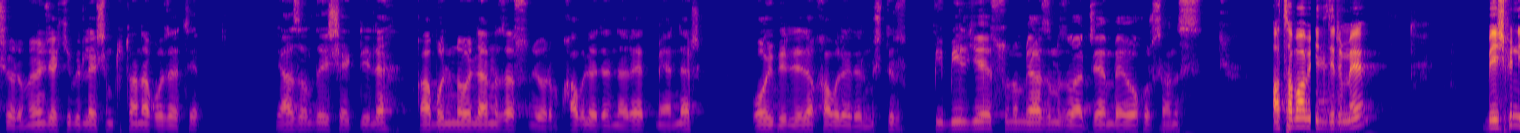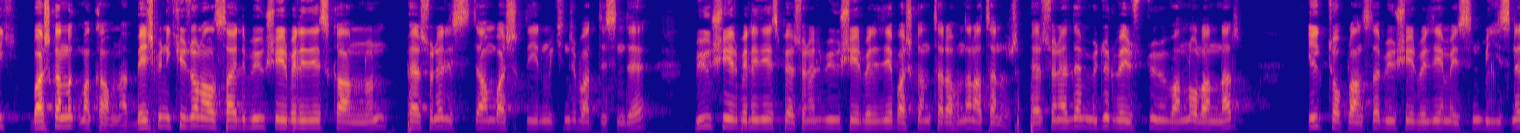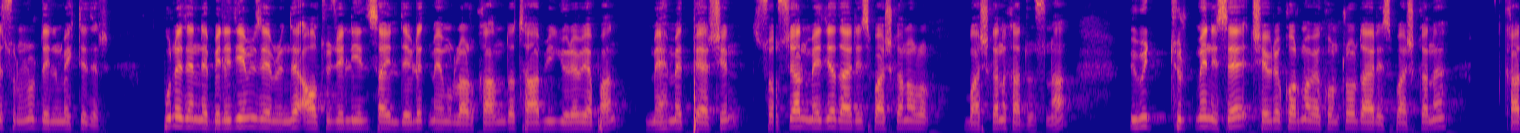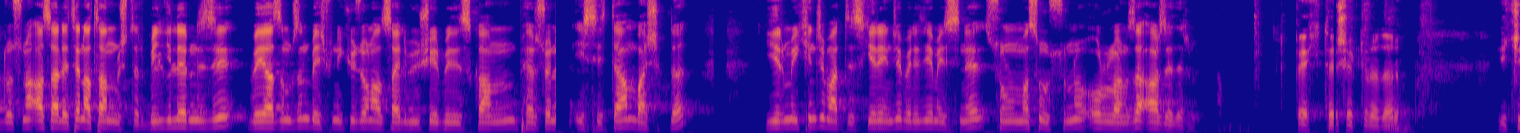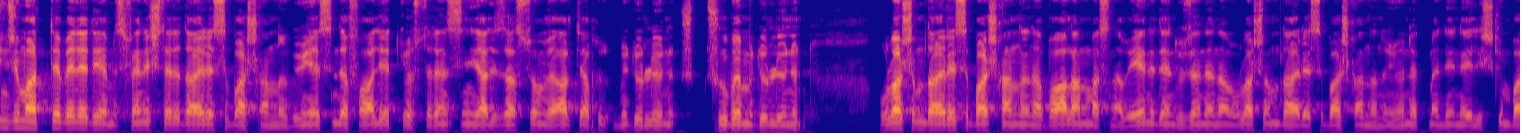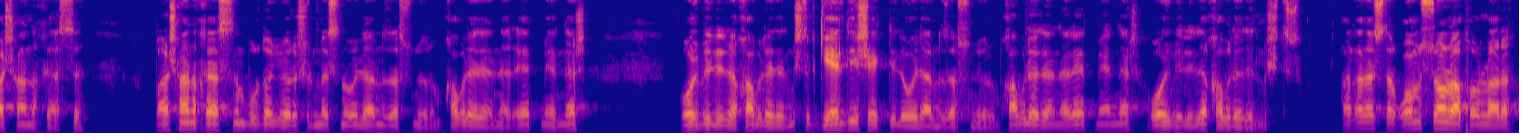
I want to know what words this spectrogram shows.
açıyorum. Önceki birleşim tutanak özeti yazıldığı şekliyle kabulünü oylarınıza sunuyorum. Kabul edenler, etmeyenler oy birliğiyle kabul edilmiştir. Bir bilgiye sunum yazımız var. Cem Bey okursanız. Atama bildirimi 5002 Başkanlık makamına 5216 sayılı Büyükşehir Belediyesi Kanunu'nun personel istihdam başlıklı 22. maddesinde Büyükşehir Belediyesi personeli Büyükşehir Belediye Başkanı tarafından atanır. Personelden müdür ve üstü ünvanlı olanlar ilk toplantıda Büyükşehir Belediye Meclisi'nin bilgisine sunulur denilmektedir. Bu nedenle belediyemiz emrinde 657 sayılı Devlet Memurları Kanunu'nda tabi görev yapan Mehmet Perçin, Sosyal Medya Dairesi Başkanı, Başkanı kadrosuna, Ümit Türkmen ise Çevre Koruma ve Kontrol Dairesi Başkanı kadrosuna asaleten atanmıştır. Bilgilerinizi ve yazımızın 5216 sayılı Büyükşehir Belediyesi Kanunu'nun personel istihdam başlıklı 22. maddesi gereğince belediye meclisine sunulması hususunu orularınıza arz ederim. Peki, teşekkür ederim. İkinci madde belediyemiz Fen İşleri Dairesi Başkanlığı bünyesinde faaliyet gösteren Sinyalizasyon ve Altyapı Müdürlüğü'nün, Şube Müdürlüğü'nün Ulaşım Dairesi Başkanlığı'na bağlanmasına ve yeniden düzenlenen Ulaşım Dairesi Başkanlığı'nın yönetmeliğine ilişkin başkanlık yazısı. Başkanlık yazısının burada görüşülmesini oylarınıza sunuyorum. Kabul edenler, etmeyenler oy birliğiyle kabul edilmiştir. Geldiği şekliyle oylarınıza sunuyorum. Kabul edenler, etmeyenler oy birliğiyle kabul edilmiştir. Arkadaşlar komisyon raporları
